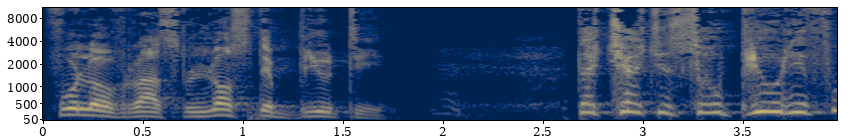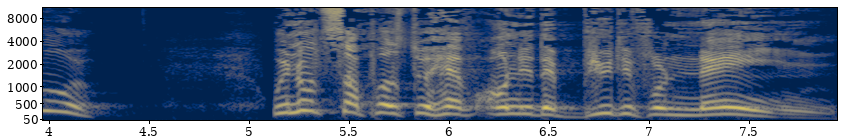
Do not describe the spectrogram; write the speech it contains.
full of rust, lost the beauty. The church is so beautiful. We're not supposed to have only the beautiful name.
